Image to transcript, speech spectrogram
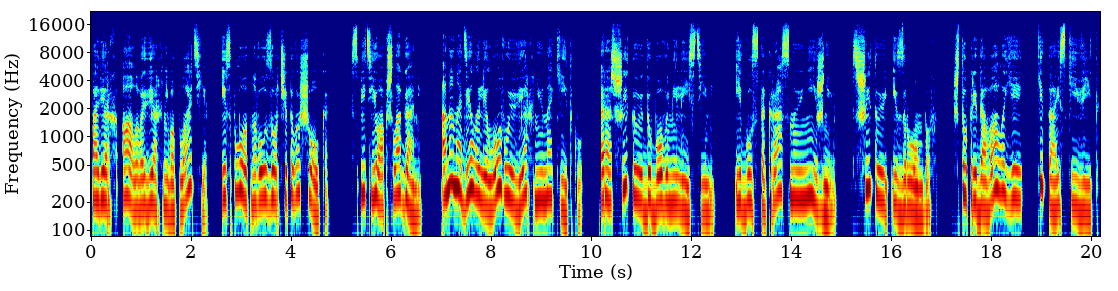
Поверх алого верхнего платья из плотного узорчатого шелка с пятью обшлагами, она надела лиловую верхнюю накидку, расшитую дубовыми листьями, и густо-красную нижнюю, сшитую из ромбов, что придавало ей китайский вид.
